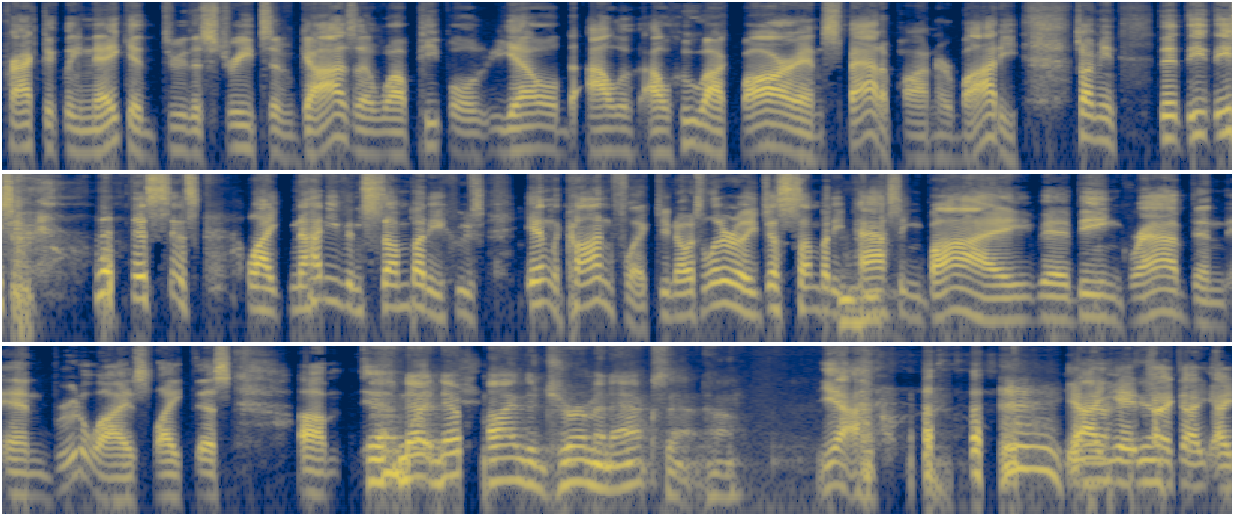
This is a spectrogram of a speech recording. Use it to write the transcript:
practically naked through the streets of Gaza while people yelled Al- Allahu Akbar and spat upon her body. So, I mean, the, the, these are. this is like not even somebody who's in the conflict. You know, it's literally just somebody mm-hmm. passing by uh, being grabbed and, and brutalized like this. Um, yeah, ne- never mind the German accent, huh? Yeah. yeah, yeah. In yeah. fact, I, I,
